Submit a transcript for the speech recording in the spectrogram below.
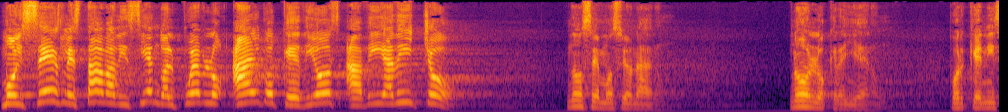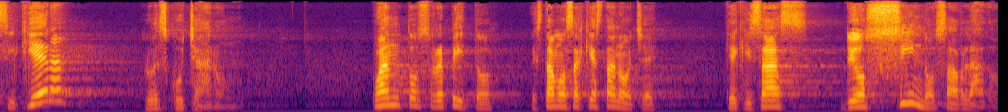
Moisés le estaba diciendo al pueblo algo que Dios había dicho. No se emocionaron. No lo creyeron. Porque ni siquiera lo escucharon. ¿Cuántos, repito, estamos aquí esta noche que quizás Dios sí nos ha hablado?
